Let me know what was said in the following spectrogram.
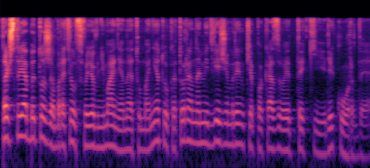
Так что я бы тоже обратил свое внимание на эту монету, которая на медвежьем рынке показывает такие рекорды.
